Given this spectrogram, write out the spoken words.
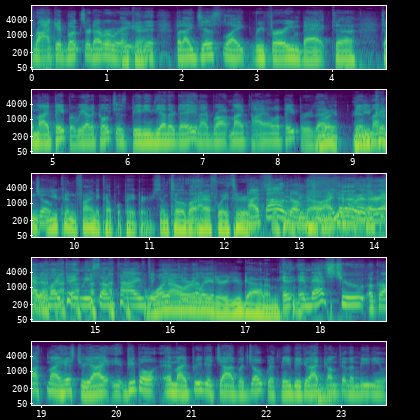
rocket books or whatever. Where okay. but I just like referring back to to my paper. We had a coaches meeting the other day, and I brought my pile of papers. That right. been you my couldn't, joke. You couldn't find a couple papers until about halfway through. I found so. them though. I know where they're at. It might take me some time to One get hour to later, you got them. And, and, that's true across my history. I people in my previous job would joke with me because I'd come to the meeting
